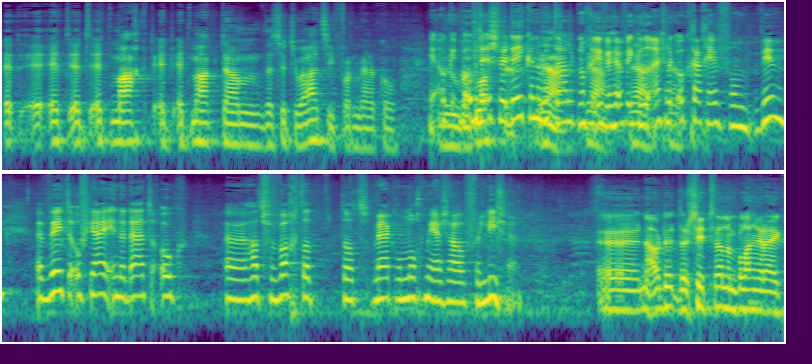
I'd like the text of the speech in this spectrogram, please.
het, het, het, het maakt, het, het maakt um, de situatie voor Merkel. Ja, okay, over de SPD kunnen we ja, dadelijk nog ja, even hebben. Ik wil eigenlijk ook graag even van Wim eh, weten of jij inderdaad ook uh, had verwacht dat, dat Merkel nog meer zou verliezen. Uh, nou, er zit wel een belangrijk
